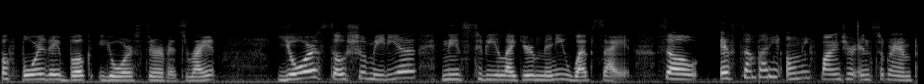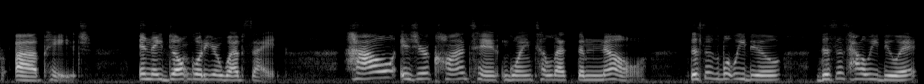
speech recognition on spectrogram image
before they book your service, right? Your social media needs to be like your mini website. So if somebody only finds your Instagram uh, page and they don't go to your website, how is your content going to let them know this is what we do, this is how we do it,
